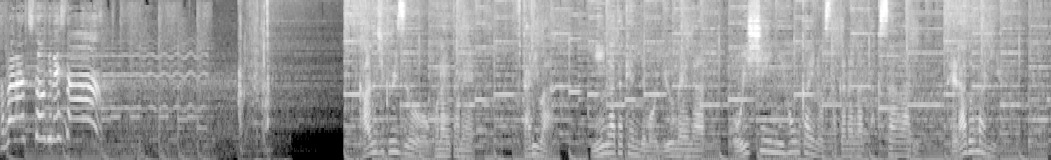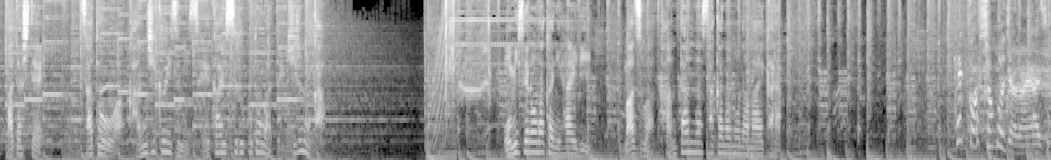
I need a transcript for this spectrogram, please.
パパラッチトークでした漢字クイズを行うため2人は新潟県でも有名な美味しい日本海の魚がたくさんある寺泊へ。果たして佐藤は漢字クイズに正解することができるのか？お店の中に入りまずは簡単な魚の名前から。結構初歩じゃない？味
